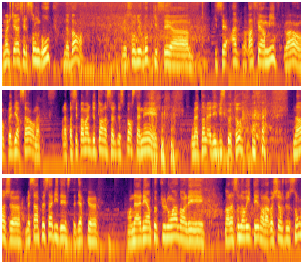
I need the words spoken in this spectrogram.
Moi je dirais c'est le son de groupe d'abord, le son du groupe qui s'est qui s'est raffermi, tu vois, on peut dire ça. On a on a passé pas mal de temps à la salle de sport cette année et, et maintenant on a des biscottos. non, je, mais c'est un peu ça l'idée, c'est-à-dire que on est allé un peu plus loin dans les dans la sonorité, dans la recherche de son.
